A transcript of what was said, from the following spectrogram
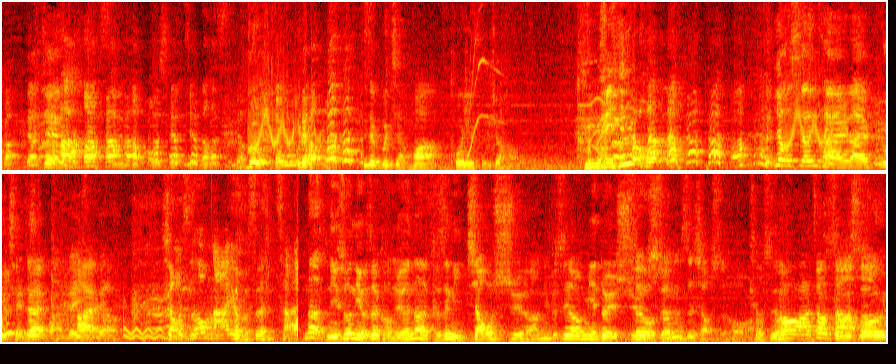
管，不要剪刀石头，我先剪刀石头，不很无聊，直接不讲话脱衣服就好了。没有，用身材来付钱是吗？你的意思哎这样小时候哪有身材？那你说你有这个恐惧症，那可是你教学啊，你不是要面对学所以我说生那？是小时候啊。小时候啊，到什么时候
